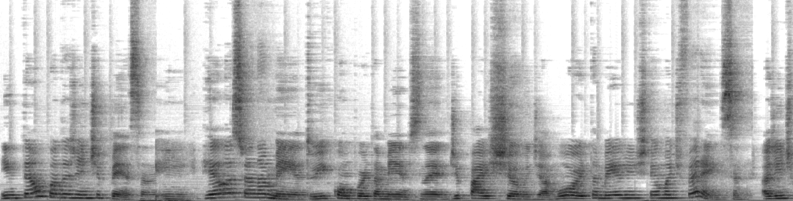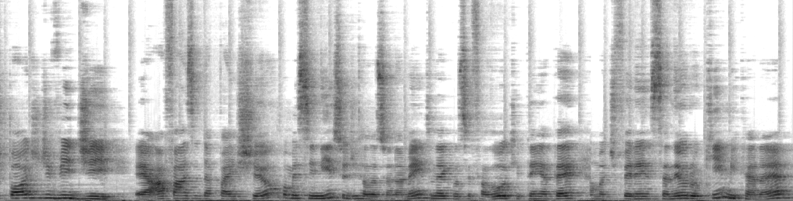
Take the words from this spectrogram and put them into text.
Então, quando a gente pensa em relacionamento e comportamentos, né, de paixão e de amor, também a gente tem uma diferença. A gente pode dividir é, a fase da paixão, como esse início de relacionamento, né, que você falou, que tem até uma diferença neuroquímica, né,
